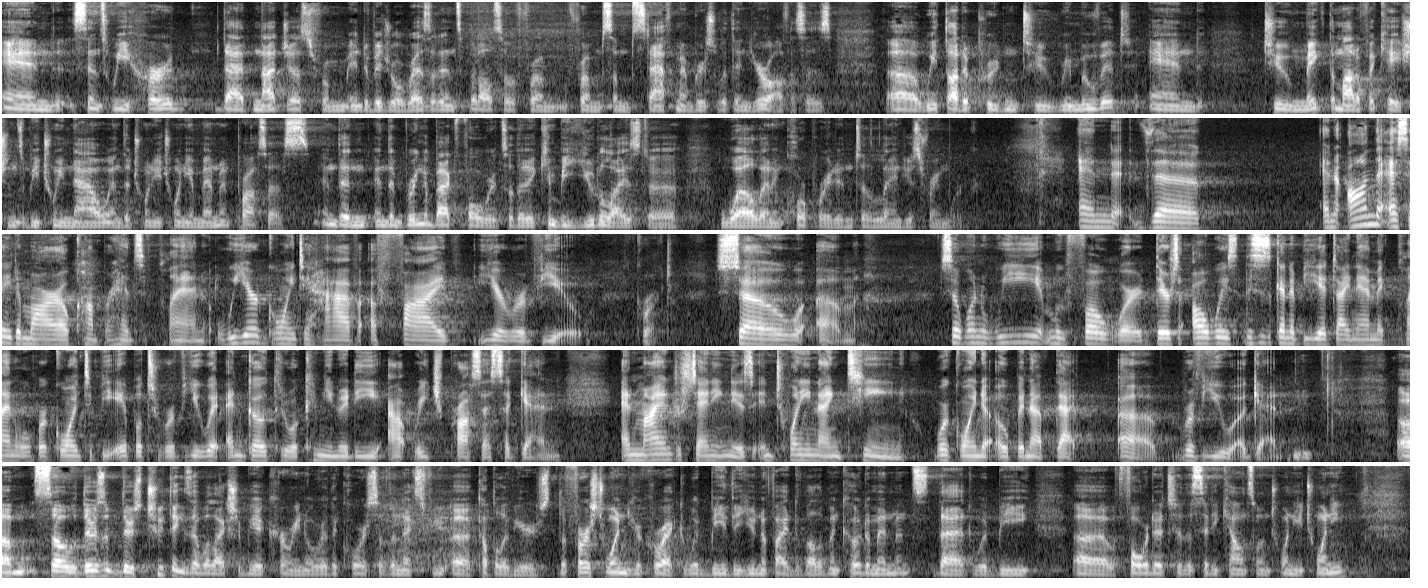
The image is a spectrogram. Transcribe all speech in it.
And since we heard that not just from individual residents, but also from, from some staff members within your offices, uh, we thought it prudent to remove it and to make the modifications between now and the 2020 amendment process, and then, and then bring it back forward so that it can be utilized uh, well and incorporated into the land use framework. And the, and on the SA Tomorrow Comprehensive Plan, we are going to have a five-year review. Correct. So, um, so when we move forward, there's always, this is going to be a dynamic plan where we're going to be able to review it and go through a community outreach process again. And my understanding is in 2019, we're going to open up that uh, review again. Um, So there's, there's two things that will actually be occurring over the course of the next few, uh, couple of years. The first one, you're correct, would be the Unified Development Code amendments that would be uh, forwarded to the City Council in 2020.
